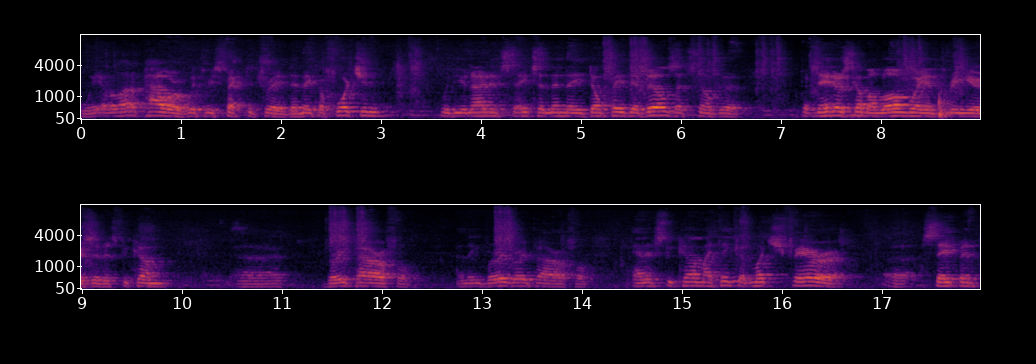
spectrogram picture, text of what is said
We have a lot of power with respect to trade. They make a fortune with the United States, and then they don't pay their bills. That's no good. But NATO's come a long way in three years, and it's become uh, very powerful. I think very, very powerful. And it's become, I think, a much fairer uh, statement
